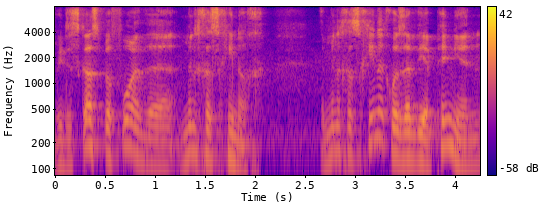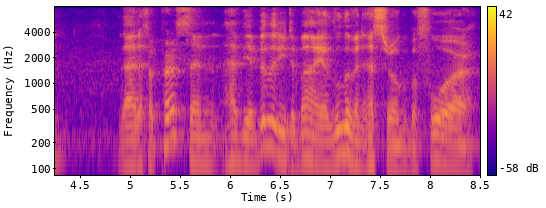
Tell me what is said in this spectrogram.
we discussed before the Minchas Chinuch. The Minchas Chinuch was of the opinion that if a person had the ability to buy a lulav and esrog before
